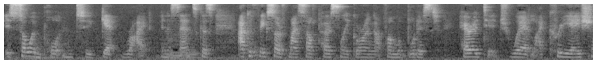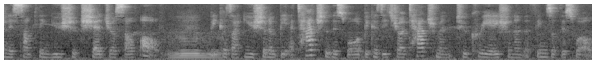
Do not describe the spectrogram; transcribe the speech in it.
is so important to get right in a Mm. sense because I could think sort of myself personally growing up from a Buddhist heritage where like creation is something you should shed yourself of Mm. because like you shouldn't be attached to this world because it's your attachment to creation and the things of this world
